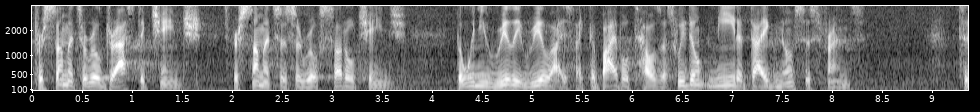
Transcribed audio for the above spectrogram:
For some, it's a real drastic change. For some, it's just a real subtle change. But when you really realize, like the Bible tells us, we don't need a diagnosis, friends, to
